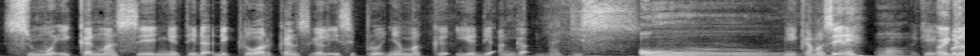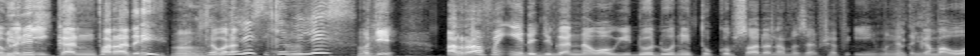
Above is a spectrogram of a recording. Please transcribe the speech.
Semua ikan masin yang tidak dikeluarkan segala isi perutnya maka ia dianggap najis. Oh. Ni ikan masin ni. Oh. Okey, Oh, ikan belum lagi bilis? Ikan farah tadi. Ha. Ikan bilis Ikan bilis Okey. Ar-Rafi'i dan juga An-Nawawi Dua-dua ni tokoh besar dalam mazhab syafi'i Mengatakan okay. bahawa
